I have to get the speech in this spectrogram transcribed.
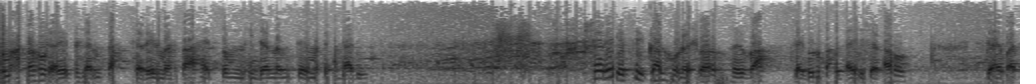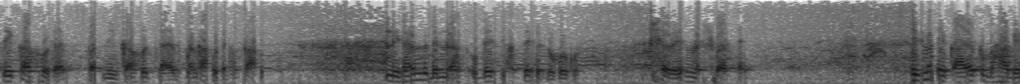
तुम आत्मा हो, शरीर जन्मता शरीर मरता है, तुम नहीं जन्मते, मत दादी शरीर किसी का भुवनेश्वर होगा चाहे गुरु का का हो चाहे पति का हो चाहे पत्नी का हो चाहे मन का हो चाहे का निजानंद दिन रात उपदेश दिखाते हैं लोगों को। शरीर नश्वर है। इसमें एकाएक भागे,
